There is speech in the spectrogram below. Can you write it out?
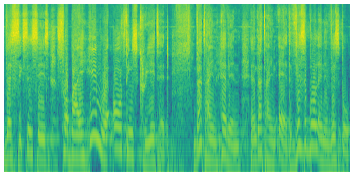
Verse 16 says, For by him were all things created, that are in heaven and that are in earth, visible and invisible.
